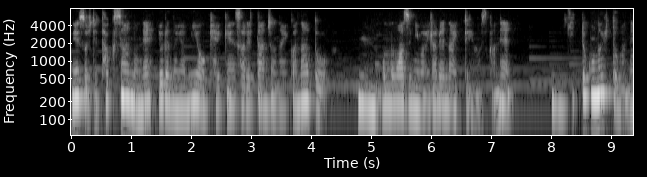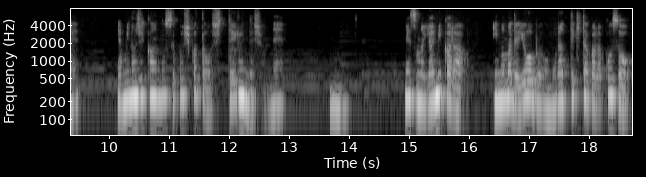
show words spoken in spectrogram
ねそしてたくさんのね夜の闇を経験されたんじゃないかなと、うん、思わずにはいられないと言いますかね、うん、きっとこの人はね、闇の時間の過ごし方を知っているんでしょうね。うん。ね、その闇から今まで養分をもらってきたからこそ、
